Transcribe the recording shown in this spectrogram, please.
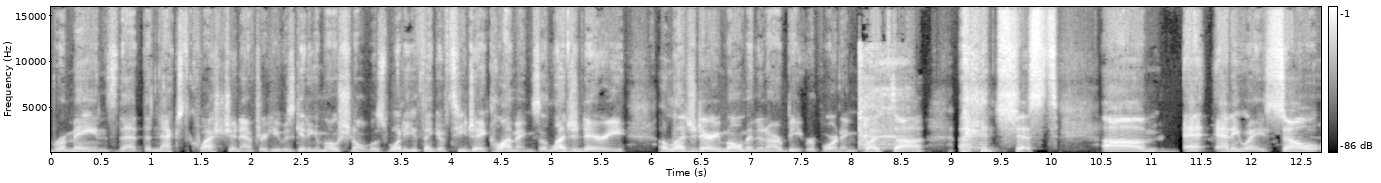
remains that the next question after he was getting emotional was what do you think of TJ Clemmings? A legendary, a legendary moment in our beat reporting. But uh just um a- anyway, so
